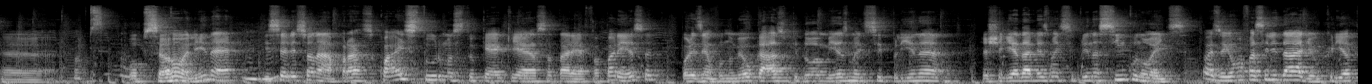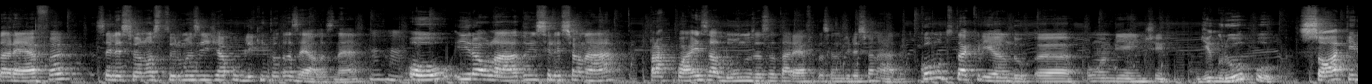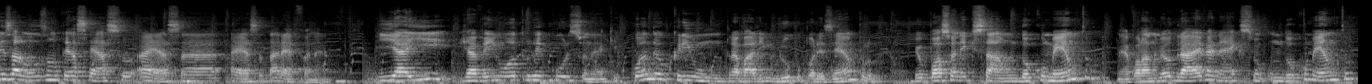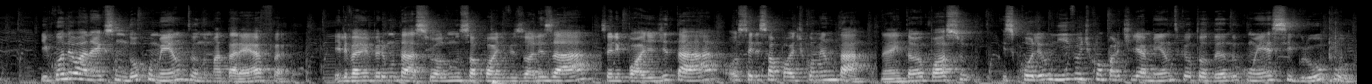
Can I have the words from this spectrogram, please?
é, Opção. opção ali, né? E selecionar para quais turmas tu quer que essa tarefa apareça. Por exemplo, no meu caso, que dou a mesma disciplina, já cheguei a dar a mesma disciplina cinco noites. Pô, isso aqui é uma facilidade. Eu crio a tarefa, seleciono as turmas e já publico em todas elas, né? Ou ir ao lado e selecionar para quais alunos essa tarefa está sendo direcionada. Como tu está criando ah, um ambiente de grupo, só aqueles alunos vão ter acesso a essa, a essa tarefa, né? E aí já vem o outro recurso, né? Que quando eu crio um trabalho em grupo, por exemplo, eu posso anexar um documento, né? Vou lá no meu Drive, anexo um documento, e quando eu anexo um documento numa tarefa, ele vai me perguntar se o aluno só pode visualizar, se ele pode editar ou se ele só pode comentar, né? Então eu posso escolher o nível de compartilhamento que eu estou dando com esse grupo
